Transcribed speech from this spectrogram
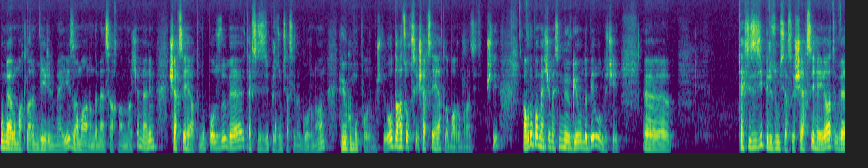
bu məlumatların verilməyi zamanında mən saxlanılarkən mənim şəxsi həyatımı pozdu və təqsirsizlik prezumpsiyası ilə qorunan hüququmu pozmuşdu. O daha çox şəxsi həyatla bağlı müraciət etmişdi. Avropa məhkəməsinin mövqeyi onda belə oldu ki, e, təqsirsizlik prezumpsiyası, şəxsi həyat və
